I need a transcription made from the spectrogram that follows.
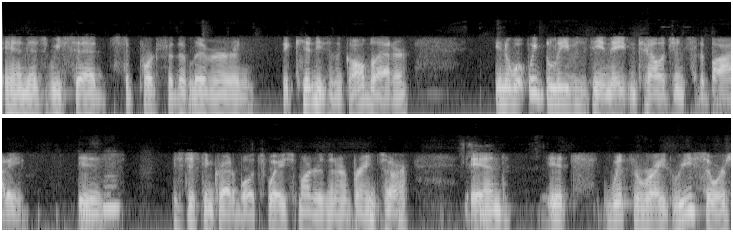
and as we said, support for the liver and the kidneys and the gallbladder. You know what we believe is the innate intelligence of the body is mm-hmm. is just incredible. It's way smarter than our brains are, and it's with the right resource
